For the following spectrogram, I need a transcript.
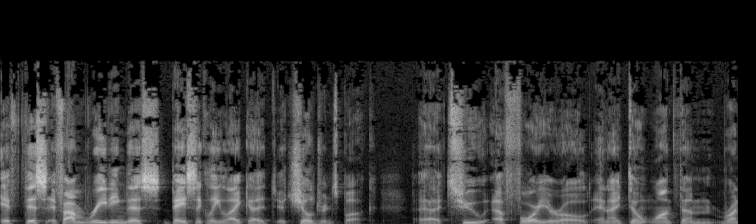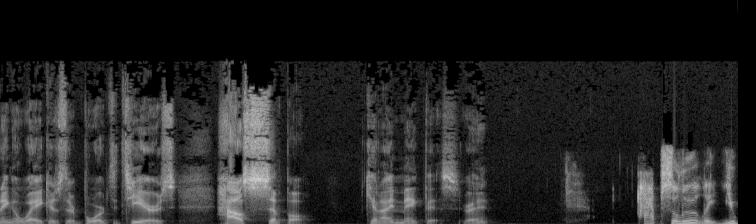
if this, if I'm reading this basically like a, a children's book uh, to a four year old and I don't want them running away because they're bored to tears, how simple can I make this, right? Absolutely. You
